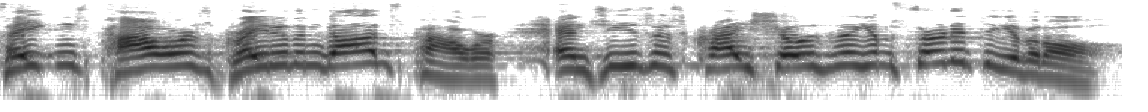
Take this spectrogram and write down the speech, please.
Satan's power is greater than God's power. And Jesus Christ shows the absurdity of it all.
